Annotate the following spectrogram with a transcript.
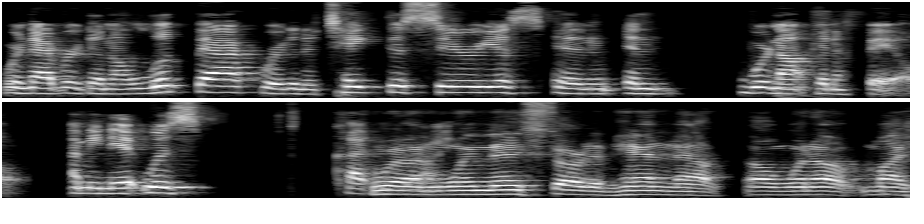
we're never going to look back we're going to take this serious and and we're not going to fail i mean it was cut when when they started handing out uh, when I, my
